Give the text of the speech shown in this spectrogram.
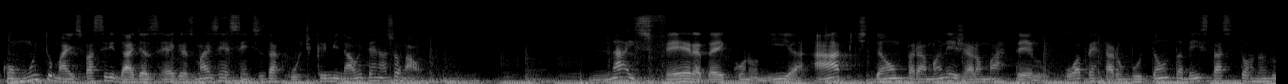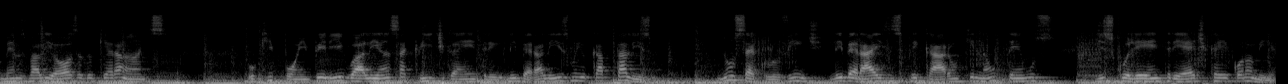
com muito mais facilidade às regras mais recentes da Corte Criminal Internacional. Na esfera da economia, a aptidão para manejar um martelo ou apertar um botão também está se tornando menos valiosa do que era antes, o que põe em perigo a aliança crítica entre o liberalismo e o capitalismo. No século XX, liberais explicaram que não temos de escolher entre ética e economia.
